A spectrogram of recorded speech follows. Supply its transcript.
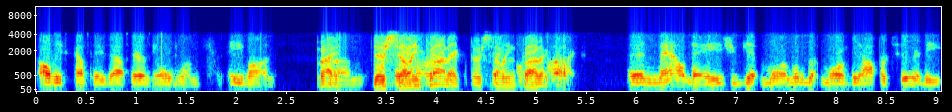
all these companies out there, the old ones, Avon. Right. Um, They're they selling are- product. They're selling product. And nowadays, you get more, a little bit more of the opportunity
